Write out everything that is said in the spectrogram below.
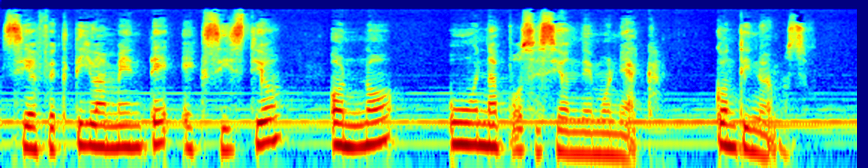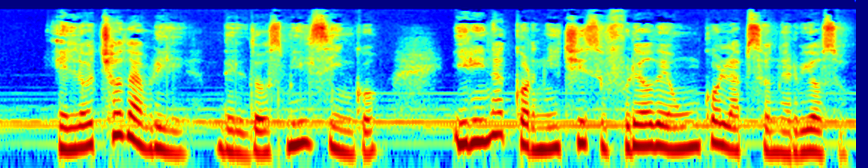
si efectivamente existió o no una posesión demoníaca. Continuemos. El 8 de abril del 2005, Irina Cornici sufrió de un colapso nervioso,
